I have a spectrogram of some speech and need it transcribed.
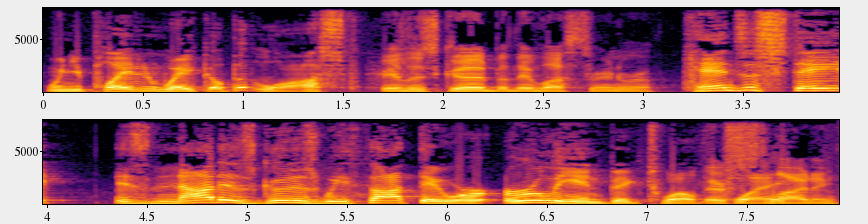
when you played in Waco, but lost. Baylor's good, but they've lost three in a row. Kansas State is not as good as we thought they were early in Big 12 They're play. sliding.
